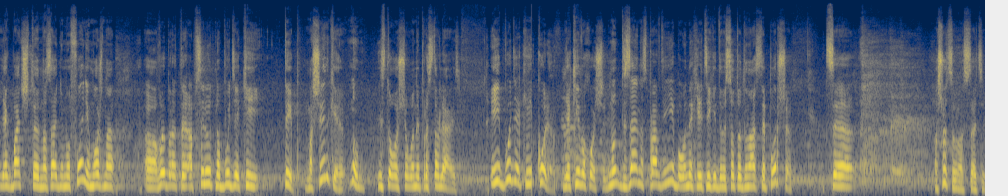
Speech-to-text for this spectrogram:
як бачите, на задньому фоні можна е, вибрати абсолютно будь-який тип машинки, ну, із того, що вони представляють, і будь-який колір, який ви хочете. Ну, дизайн насправді ні, бо у них є тільки 911 Porsche. Це. А що це у нас, кстати?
